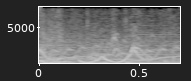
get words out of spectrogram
Oh, my God.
